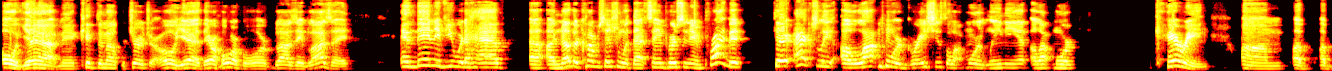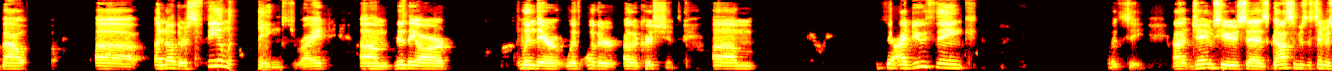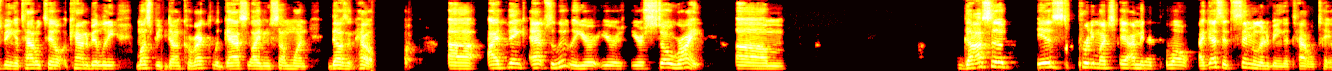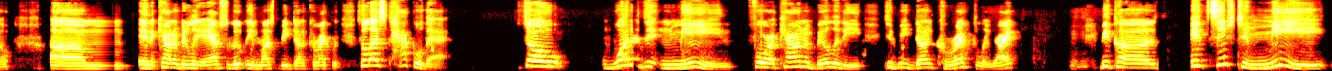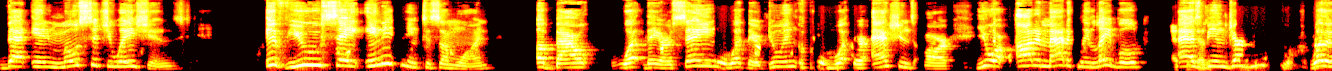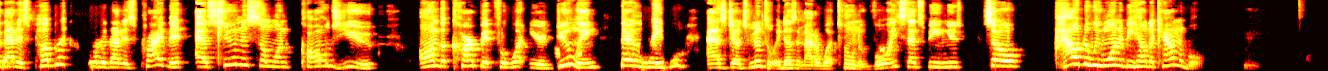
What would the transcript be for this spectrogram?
oh yeah, man, kick them out the church, or oh yeah, they're horrible, or blase blase. And then if you were to have uh, another conversation with that same person in private, they're actually a lot more gracious, a lot more lenient, a lot more caring um, ab- about uh, another's feelings, right? Um, than they are when they're with other other Christians. Um, so I do think Let's see. Uh, James here says gossip is the same as being a tattletale. Accountability must be done correctly. Gaslighting someone doesn't help. Uh, I think absolutely. You're you're you're so right. Um, gossip is pretty much. I mean, well, I guess it's similar to being a tattletale. Um, and accountability absolutely must be done correctly. So let's tackle that. So, what does it mean for accountability to be done correctly, right? Mm-hmm. Because it seems to me that in most situations, if you say anything to someone about what they are saying or what they're doing or what their actions are, you are automatically labeled as being judgmental, whether that is public, whether that is private. As soon as someone calls you on the carpet for what you're doing, they're labeled as judgmental. It doesn't matter what tone of voice that's being used. So, how do we want to be held accountable?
